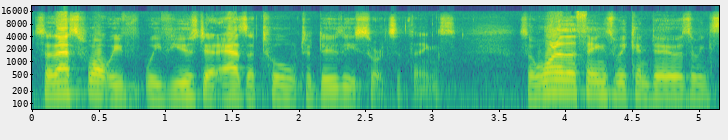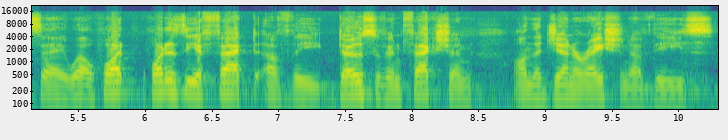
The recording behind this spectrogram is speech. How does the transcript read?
So that's what we've, we've used it as a tool to do these sorts of things. So one of the things we can do is we can say, well, what, what is the effect of the dose of infection on the generation of these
